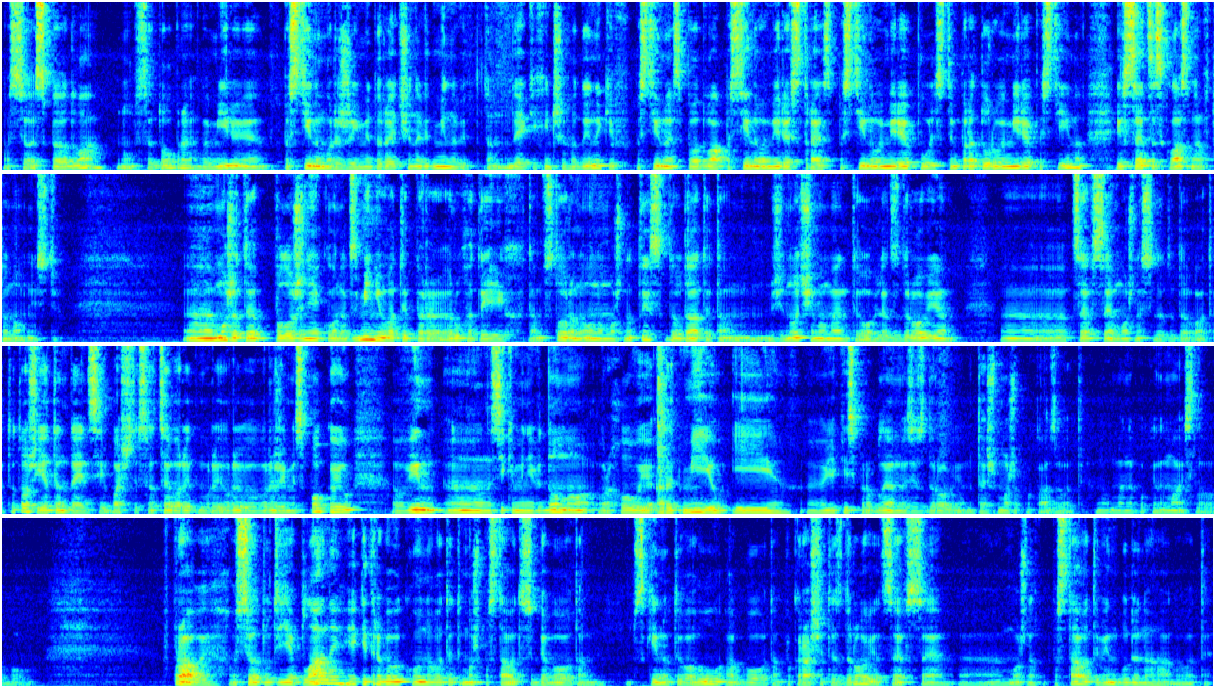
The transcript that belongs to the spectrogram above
Ось СПО2, ну все добре, вимірює в постійному режимі, до речі, на відміну від там, деяких інших годинників. Постійно СПО2, постійно вимірює стрес, постійно вимірює пульс, температуру вимірює постійно, і все це з класною автономністю. Е, Можете положення іконок змінювати, перерухати їх там в сторону, воно можна тиск додати, там жіночі моменти, огляд здоров'я. Е, Це все можна сюди додавати. Тотож є тенденції. Бачите, серцевий ритм в ре- в режимі спокою. Він, е, наскільки мені відомо, враховує аритмію і е, якісь проблеми зі здоров'ям теж може показувати. Ну, в мене поки немає, слава Богу. Вправи. Ось тут є плани, які треба виконувати. Ти можеш поставити собі або там скинути вагу, або там покращити здоров'я. Це все можна поставити, він буде нагадувати.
